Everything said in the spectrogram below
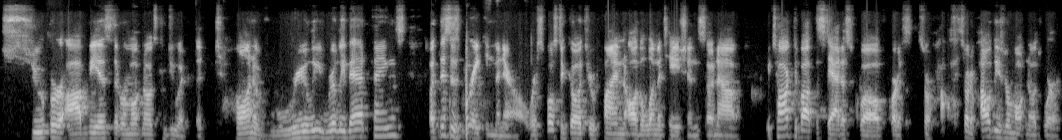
super obvious that remote nodes can do a, a ton of really, really bad things. But this is breaking Monero. We're supposed to go through, find all the limitations. So now we talked about the status quo, of course, sort of, sort of how these remote nodes work.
